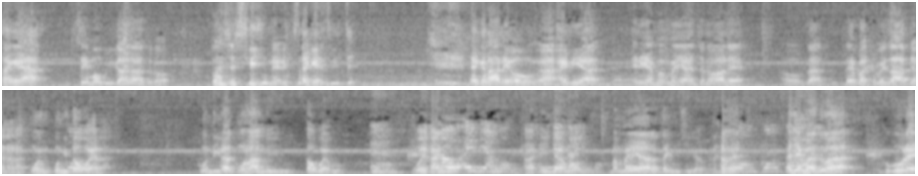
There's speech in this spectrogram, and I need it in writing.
ဆိုင်ငယ်ကစေးမုတ်ပြီးကာသာဆိုတော့သူကစီးကျင်တယ်လေဆိုင်ငယ်စီးကျင်အဲကနာနေဟုတ်ငါအဲ့ဒီကအဲ့ဒီကမမရကျွန်တော်ကလည်းဟိုဥစားတဲ့ပါတပိစားပြန်လာတာကွန်းကွန်းတီတော့ဝယ်လာ ကွန်းတီလာကွန်းလာမိဘူးတော့ဝယ်ဖို့အဲဝယ်ခိုင်းဟိုဖို့အိမ်ပြန်မို့အဲအိမ်တန်ဖို့မမရတော့တိတ်မရှိတော့ဘူးဒါပေမဲ့ကွန်ကွန်စားအဲ့ချိန်မှာ तू ကကိုကိုတဲ့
